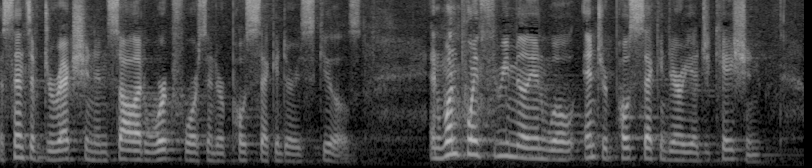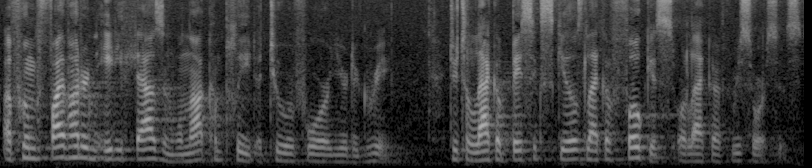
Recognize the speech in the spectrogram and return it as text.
a sense of direction and solid workforce and or post-secondary skills and 1.3 million will enter post-secondary education, of whom 580,000 will not complete a two or four year degree due to lack of basic skills, lack of focus, or lack of resources.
